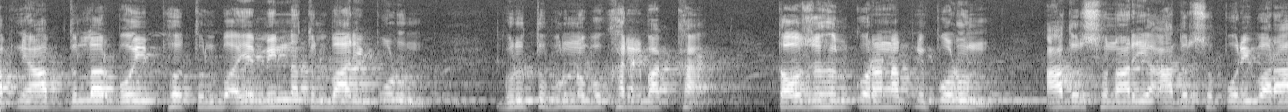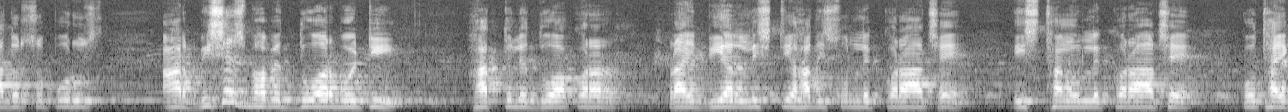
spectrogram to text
আপনি আবদুল্লার বই ফতুল মিন্নাতুল বাড়ি পড়ুন, গুরুত্বপূর্ণ বোখারির ব্যাখ্যা। তজহুল কোরআন আপনি পড়ুন, আদর্শ নারী, আদর্শ পরিবার, আদর্শ পুরুষ। আর বিশেষভাবে দুয়ার বইটি হাত তুলে দোয়া করার প্রায় বিয়াল্লিশটি হাদিস উল্লেখ করা আছে, স্থান উল্লেখ করা আছে, কোথায়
